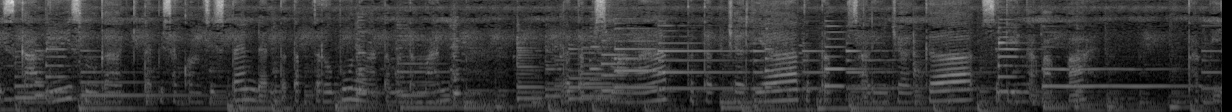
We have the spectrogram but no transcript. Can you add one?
sekali sekali. Semoga kita bisa konsisten dan tetap terhubung dengan teman-teman. Tetap semangat tetap ceria tetap saling jaga. Sedih nggak apa-apa tapi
